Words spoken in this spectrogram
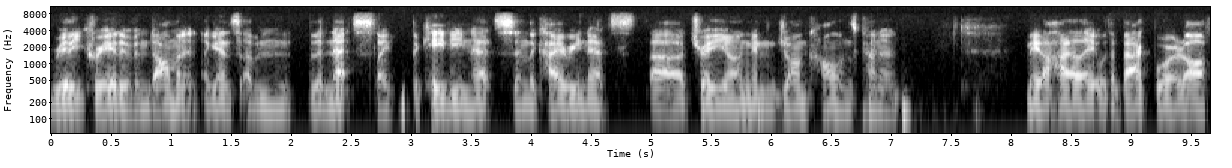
really creative and dominant against um, the Nets, like the KD Nets and the Kyrie Nets. Uh, Trae Young and John Collins kind of made a highlight with a backboard off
